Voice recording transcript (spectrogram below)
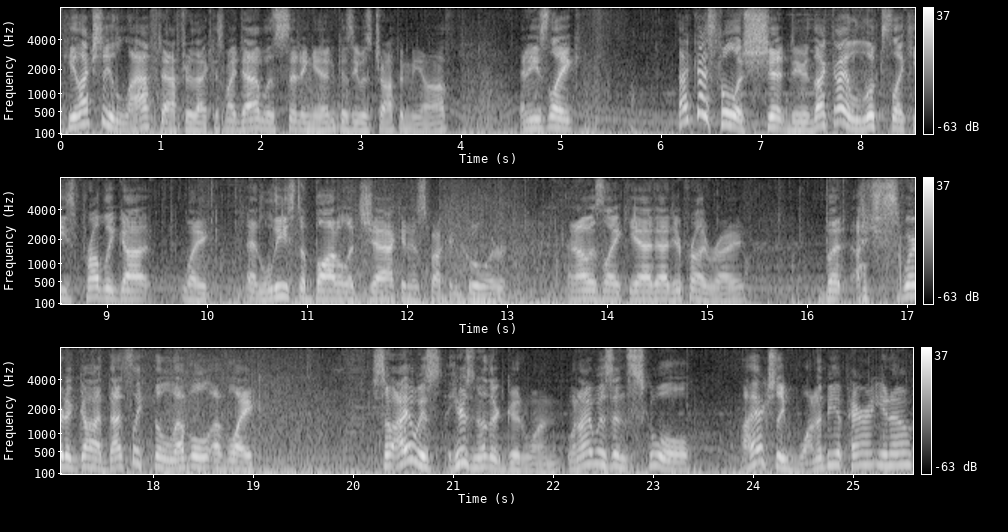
he actually laughed after that because my dad was sitting in because he was dropping me off. And he's like, that guy's full of shit, dude. That guy looks like he's probably got, like, at least a bottle of Jack in his fucking cooler. And I was like, yeah, Dad, you're probably right. But I swear to God, that's like the level of, like... So I always... Here's another good one. When I was in school, I actually want to be a parent, you know?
